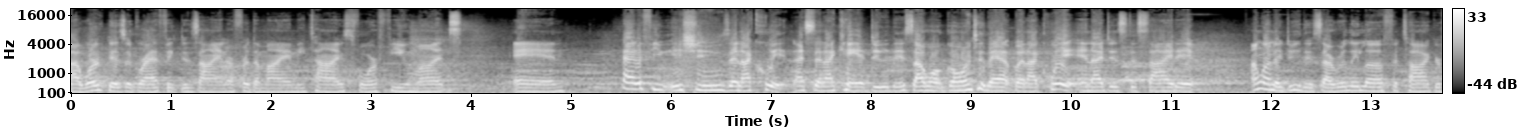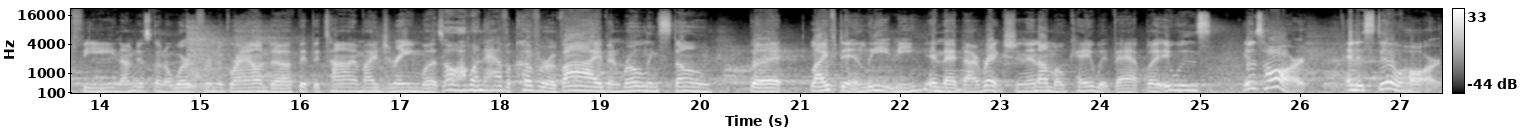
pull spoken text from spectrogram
I worked as a graphic designer for the Miami Times for a few months and had a few issues and I quit. I said, I can't do this. I won't go into that, but I quit and I just decided I'm going to do this. I really love photography and I'm just going to work from the ground up. At the time, my dream was, oh, I want to have a cover of Vibe and Rolling Stone, but life didn't lead me in that direction and I'm okay with that. But it was it was hard and it's still hard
